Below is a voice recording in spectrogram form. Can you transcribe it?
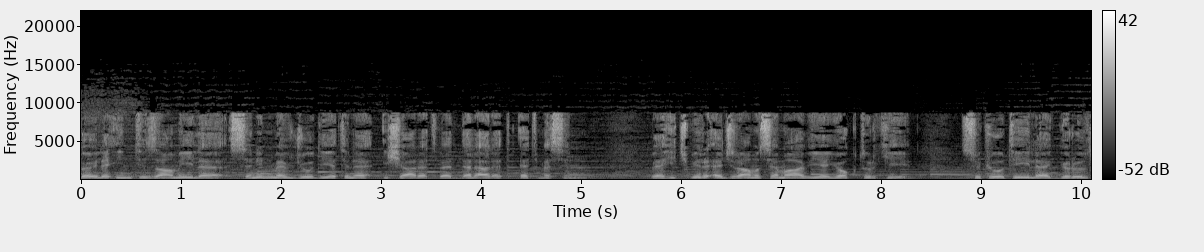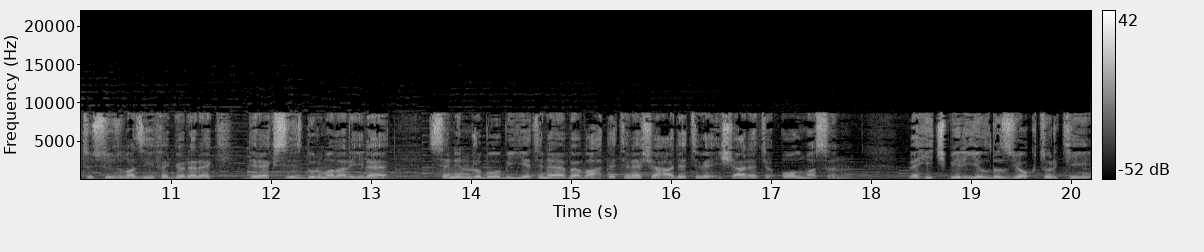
böyle intizamiyle senin mevcudiyetine işaret ve delalet etmesin ve hiçbir ecram-ı semaviye yoktur ki sükutiyle gürültüsüz vazife görerek direksiz durmalarıyla senin rububiyetine ve vahdetine şehadeti ve işareti olmasın ve hiçbir yıldız yoktur ki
